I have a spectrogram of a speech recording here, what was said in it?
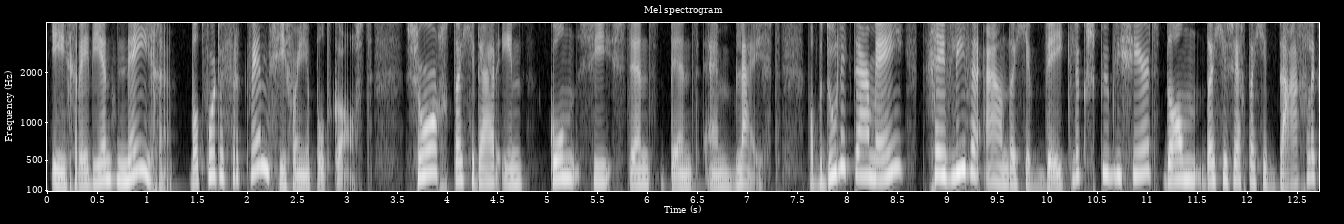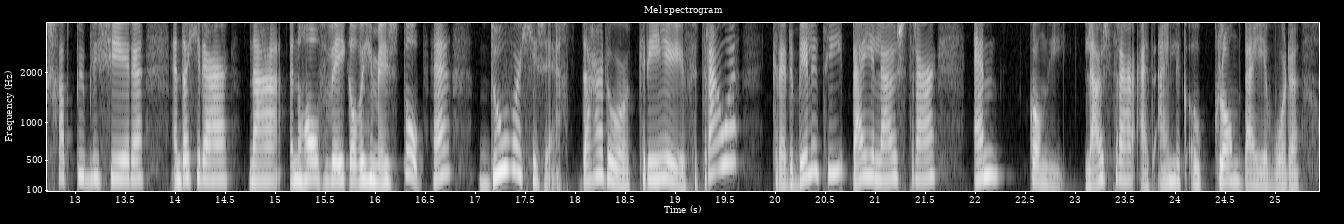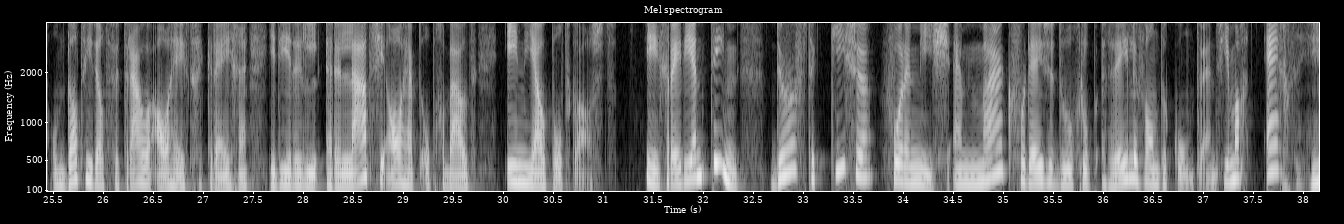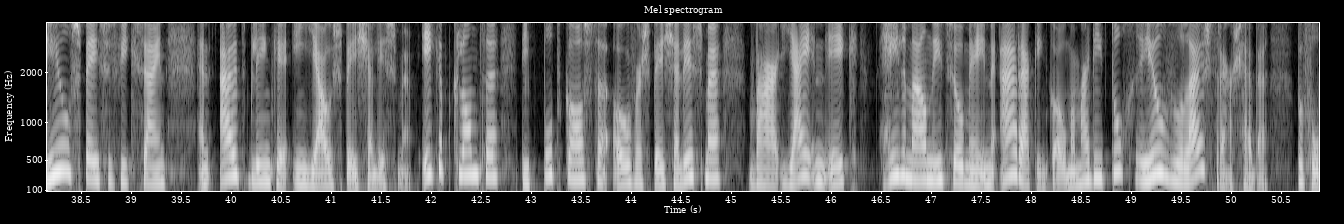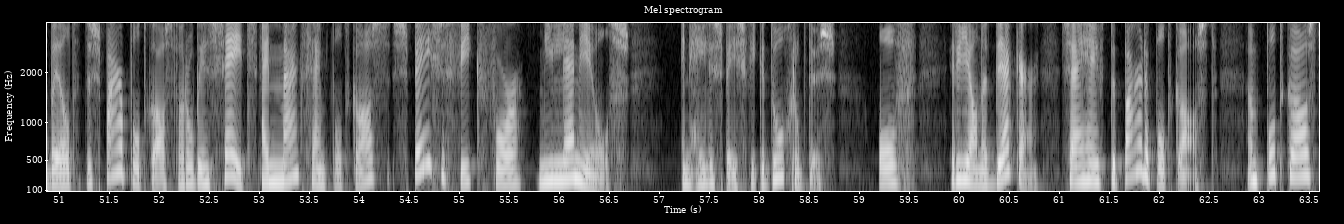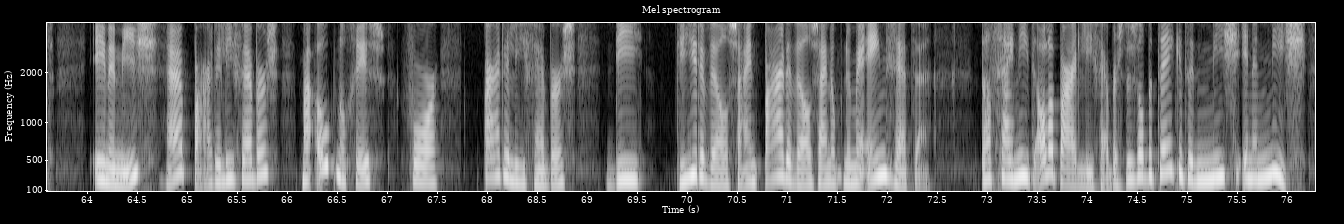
Ingrediënt 9. Wat wordt de frequentie van je podcast? Zorg dat je daarin consistent bent en blijft. Wat bedoel ik daarmee? Geef liever aan dat je wekelijks publiceert dan dat je zegt dat je dagelijks gaat publiceren en dat je daar na een halve week alweer mee stopt. Hè? Doe wat je zegt. Daardoor creëer je vertrouwen, credibility bij je luisteraar en kan die luisteraar uiteindelijk ook klant bij je worden, omdat hij dat vertrouwen al heeft gekregen, je die relatie al hebt opgebouwd in jouw podcast. Ingrediënt 10. Durf te kiezen voor een niche en maak voor deze doelgroep relevante content. Je mag echt heel specifiek zijn en uitblinken in jouw specialisme. Ik heb klanten die podcasten over specialisme waar jij en ik helemaal niet zo mee in aanraking komen, maar die toch heel veel luisteraars hebben. Bijvoorbeeld de Spaarpodcast van Robin Seets. Hij maakt zijn podcast specifiek voor millennials. Een hele specifieke doelgroep dus. Of Rianne Dekker. Zij heeft de Paardenpodcast. Een podcast in een niche, hè, paardenliefhebbers, maar ook nog eens voor paardenliefhebbers die dierenwelzijn, paardenwelzijn op nummer 1 zetten. Dat zijn niet alle paardenliefhebbers, dus dat betekent een niche in een niche.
